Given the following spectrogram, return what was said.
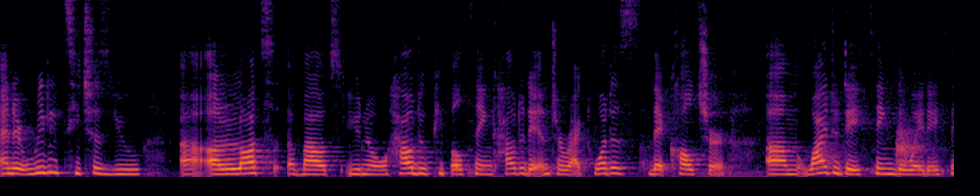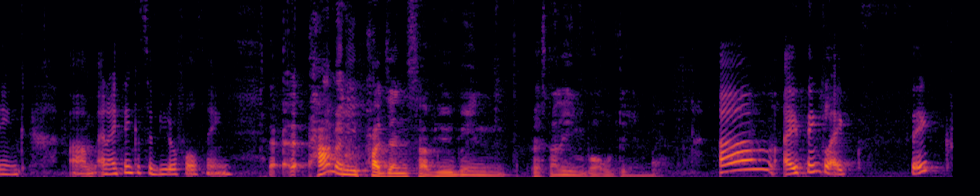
and it really teaches you uh, a lot about, you know, how do people think, how do they interact, what is their culture, um, why do they think the way they think, um, and I think it's a beautiful thing. Uh, uh, how many pageants have you been personally involved in? Um, I think like six,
